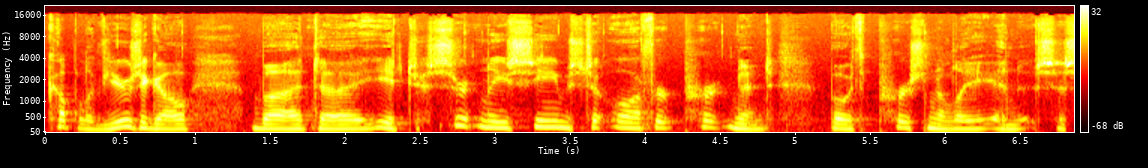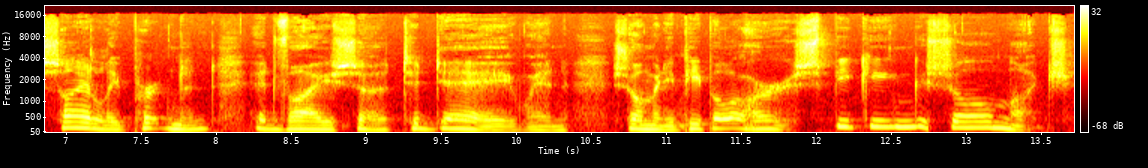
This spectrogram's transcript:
couple of years ago, but uh, it certainly seems to offer pertinent, both personally and societally pertinent advice uh, today when so many people are speaking so much.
